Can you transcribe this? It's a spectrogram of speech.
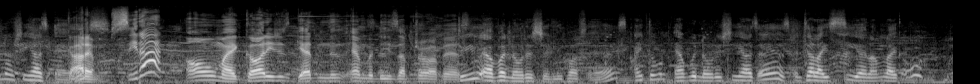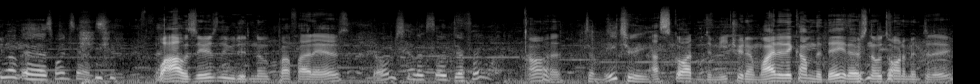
You know, she has airs. Got him. See that? Oh my god, he's just getting him with these up throw up airs. Do you ever notice Jigglypuff's ass? I don't ever notice she has ass until I see her and I'm like, oh, you have ass, One sense. Wow, seriously, we didn't know Puff had ass? oh, she looks so different. Oh, Dimitri. I scored and Dimitri. Then why did they come today? There's no tournament today.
